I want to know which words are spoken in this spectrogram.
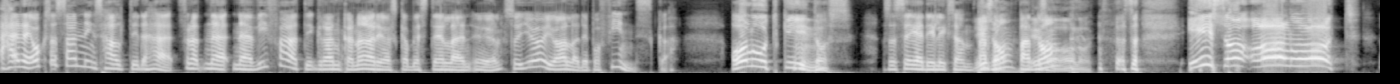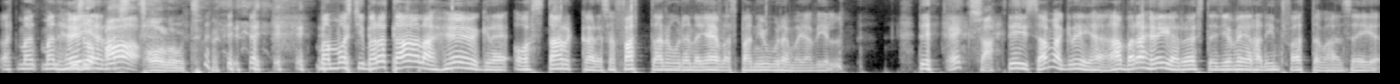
Här är också sanningshalt i det här, för att när, när vi far till Gran Canaria och ska beställa en öl så gör ju alla det på finska. Olut kiitos! Så säger de liksom pardon, pardon. iso olut. alltså, iso olut! Att man, man höjer röst. A-olut. Man måste ju bara tala högre och starkare så fattar nog den där jävla spanjoren vad jag vill. Det, Exakt. det är ju samma grej här, han bara höjer rösten ju mer han inte fattar vad han säger.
